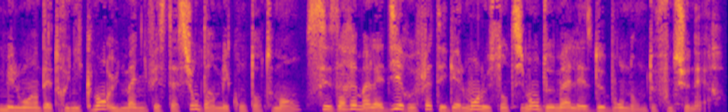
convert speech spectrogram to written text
Mais loin d'être uniquement une manifestation d'un mécontentement, ces arrêts maladie reflètent également le sentiment de malaise de bon nombre de fonctionnaires.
